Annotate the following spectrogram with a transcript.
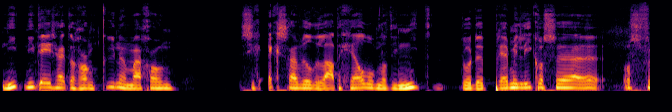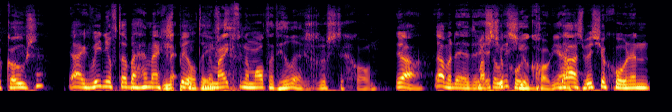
niet, niet eens uit de rancune, maar gewoon zich extra wilde laten gelden. Omdat hij niet door de Premier League was, eh, was verkozen. Ja, ik weet niet of dat bij hem echt gespeeld heeft. Maar ik vind hem altijd heel erg rustig gewoon. Ja, ja maar, nee, Maar zo hij is hij ook gewoon, ja. Ja, zo is hij ook gewoon. En,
